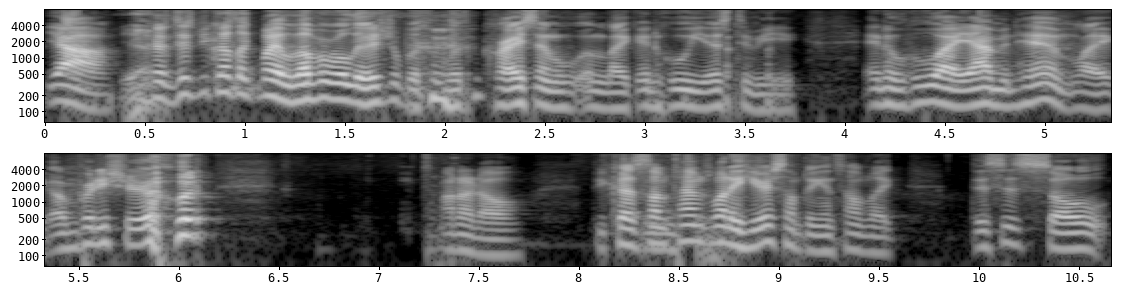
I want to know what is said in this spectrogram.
Yeah, Yeah. because just because like my level relationship with, with Christ and, and like and who He is to me and who I am in Him, like I'm pretty sure. Would, I don't know because sometimes when I hear something, it sounds like this is so,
